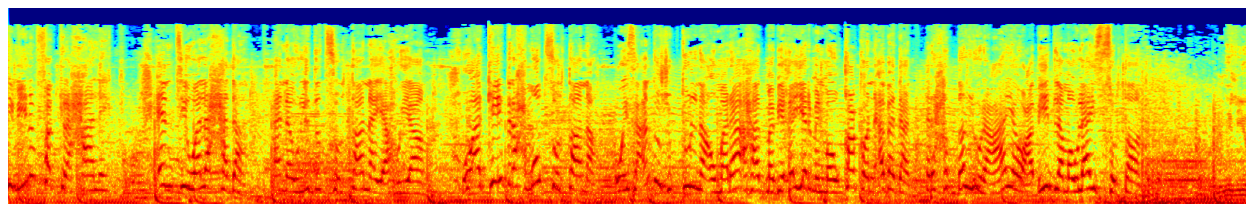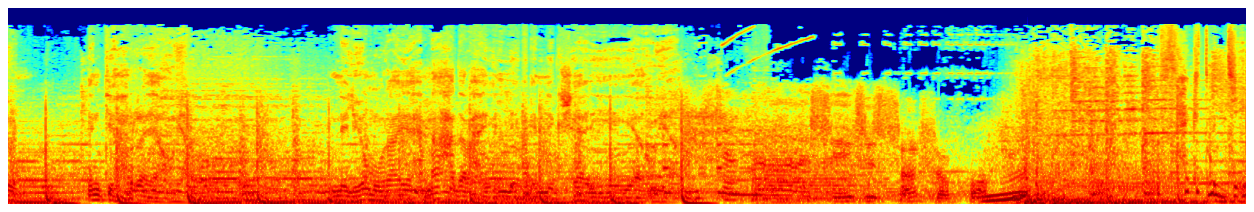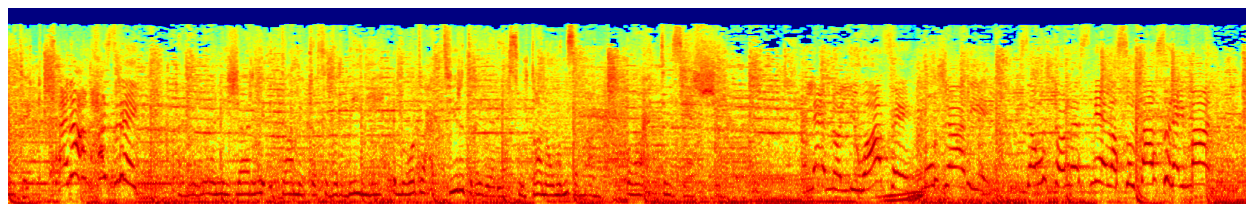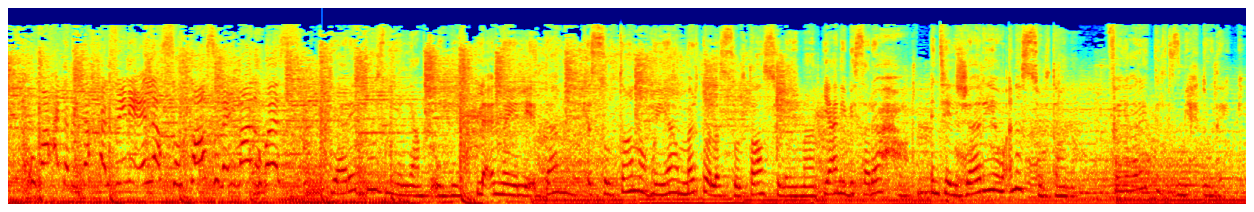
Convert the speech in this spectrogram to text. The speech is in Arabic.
انت مين مفكرة حالك؟ انت ولا حدا. أنا ولدت سلطانة يا هيام وأكيد رح موت سلطانة. وإذا أنتم جبتوا لنا أمراء هاد ما بيغير من موقعكم ابدا. رح تضلوا رعايا وعبيد لمولاي السلطان. من اليوم انت حرة يا هويا من اليوم ورايح ما حدا رح يقول لك إنك شارية يا هويا ضحكت مدي إيدك. أنا لاني جارية قدامك لتضربيني الوضع كتير تغير يا سلطانة ومن زمان. اوعي تنسي هالشي. لأنه اللي وافي مو جارية. زوجته الرسمية للسلطان سليمان. وما حدا بيدخل فيني إلا السلطان سليمان وبس. يا ريت توزني اللي عم تقوليه. لأنه يلي قدامك السلطانة هيام مرته للسلطان سليمان. يعني بصراحة انت الجارية وأنا السلطانة. فيا ريت تلتزمي حدودك.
